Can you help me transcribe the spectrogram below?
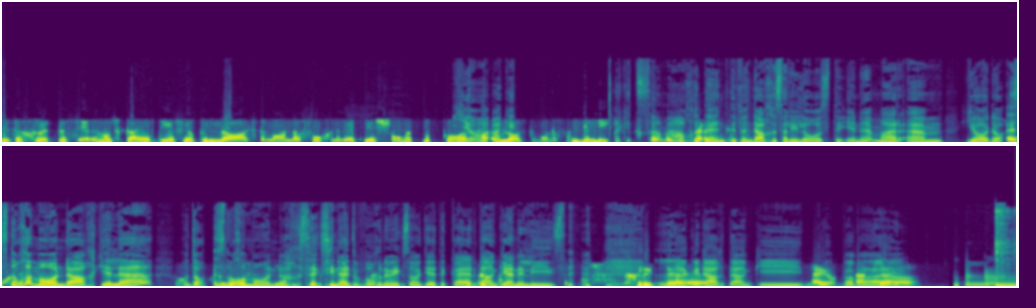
Dit is 'n groot plesier en ons kuier DV op die laaste maandag volgende week weer saam met mekaar, ja, die laaste maandag van Julie. Ek het somehow gedink die vandag is al die laaste ene, maar ehm um, ja, daar is nog 'n maandag, julle. Want daar is nog 'n maandag. So ek sien uit om volgende week saam met jou te kuier. Dankie Annelies. Groete. Lekker dag, dankie. Nee, bye bye.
